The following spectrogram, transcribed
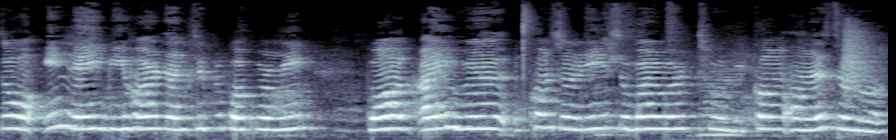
So it may be hard and difficult for me, but I will constantly survive to become an astronaut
